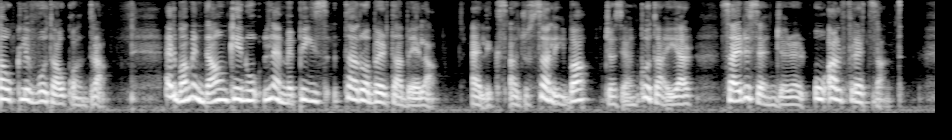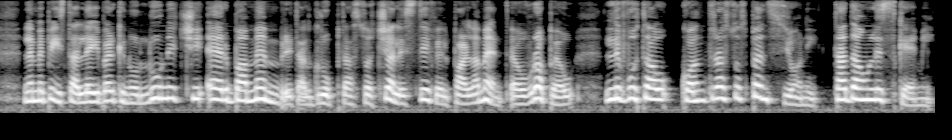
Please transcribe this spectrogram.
dawk li vvotaw kontra. Erbgħa minn dawn kienu l-MEPs ta' Robert Abela. Alex Agius Saliba, Jasean Cutajar, Cyrus Engerer u Alfred Sant. L-MEPs tal-Labour kienu l-uniċi erba' membri tal-grupp tas-Soċjalisti fil-Parlament Ewropew li vvutaw kontra s-sospensjoni ta' dawn l-iskemi.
